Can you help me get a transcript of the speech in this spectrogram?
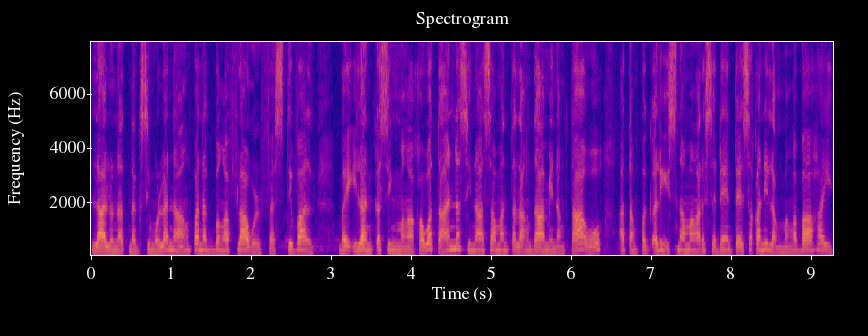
lalo na't nagsimula na ang Panagbanga Flower Festival. May ilan kasing mga kawatan na sinasamantala ang dami ng tao at ang pag-alis ng mga residente sa kanilang mga bahay.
